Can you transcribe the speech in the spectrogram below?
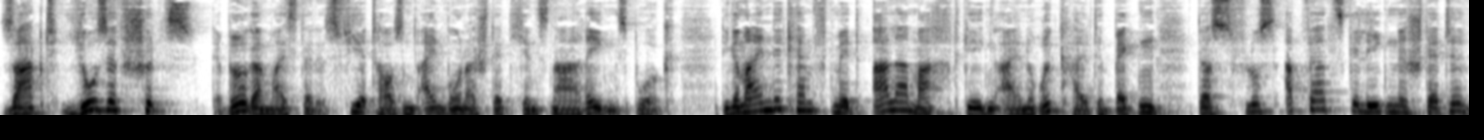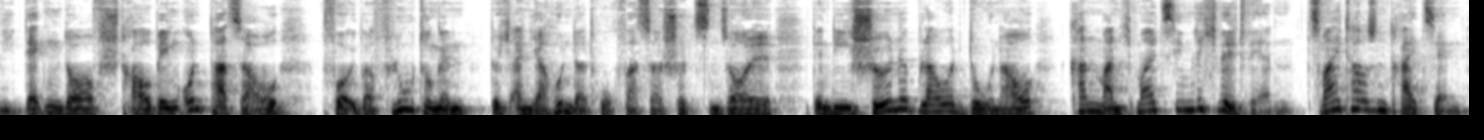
sagt Josef Schütz, der Bürgermeister des 4000 Einwohnerstädtchens nahe Regensburg. Die Gemeinde kämpft mit aller Macht gegen ein Rückhaltebecken, das flussabwärts gelegene Städte wie Deggendorf, Straubing und Passau vor Überflutungen durch ein Jahrhunderthochwasser schützen soll. Denn die schöne blaue Donau kann manchmal ziemlich wild werden. 2013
